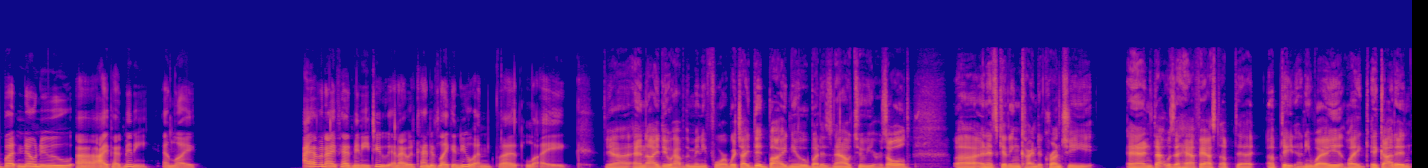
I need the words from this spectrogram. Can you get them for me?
but no new uh, iPad mini and like I have an iPad mini too and I would kind of like a new one but like Yeah, and I do have the Mini 4, which I did buy new, but is now two years old, uh, and it's getting kind of crunchy. And that was a half-assed update. Update anyway. Like it got an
